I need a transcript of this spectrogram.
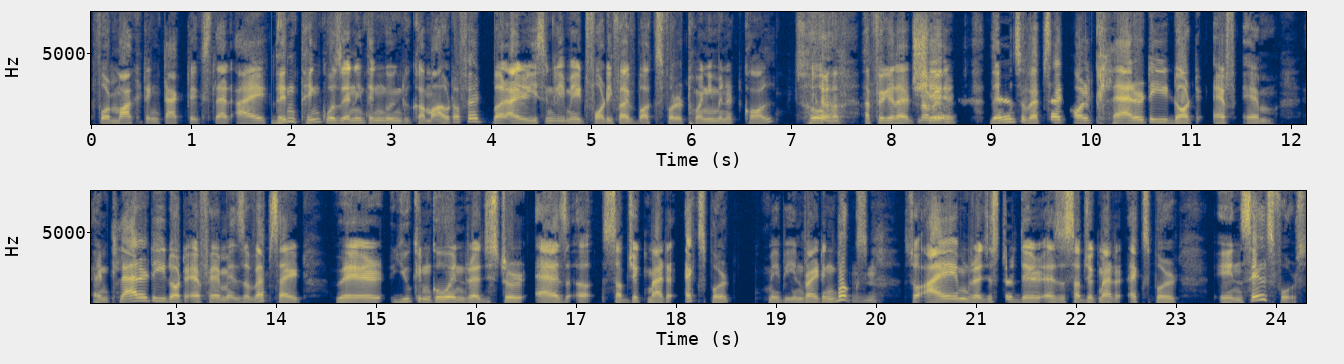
for marketing tactics that I didn't think was anything going to come out of it, but I recently made 45 bucks for a 20 minute call. So I figured I'd share. there is a website called clarity.fm and clarity.fm is a website where you can go and register as a subject matter expert, maybe in writing books. Mm-hmm. So I am registered there as a subject matter expert in Salesforce.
